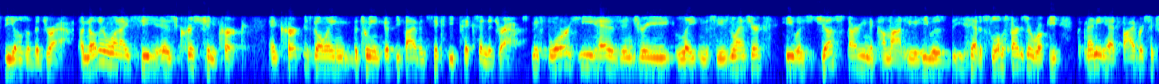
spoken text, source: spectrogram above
steals of the draft. Another one I see is Christian Kirk and Kirk is going between 55 and 60 picks in the draft. Before he had his injury late in the season last year, he was just starting to come on. He, he was he had a slow start as a rookie, but then he had five or six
